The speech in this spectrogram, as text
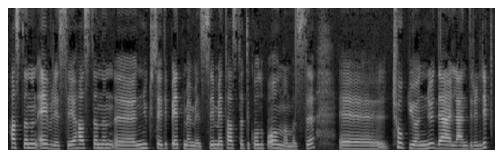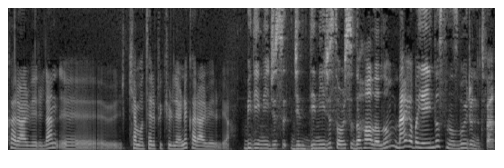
Hastanın evresi, hastanın e, nüksedip etmemesi, metastatik olup olmaması e, çok yönlü değerlendirilip karar verilen e, kemoterapi kürlerine karar veriliyor. Bir dinleyici, dinleyici sorusu daha alalım. Merhaba yayındasınız buyurun lütfen.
